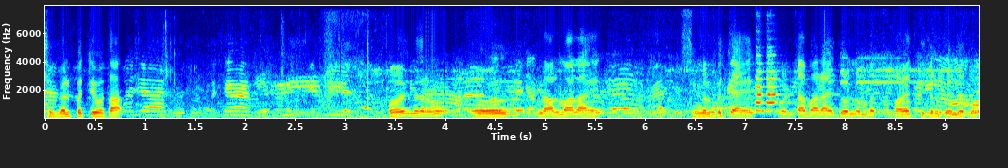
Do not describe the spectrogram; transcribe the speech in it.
सिंगल पत्ती होता. होय मित्रांनो लाल माल आहे सिंगल पत्ती आहे गोलटा माल आहे दोन नंबर फळ्यात किती रुपये जातो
